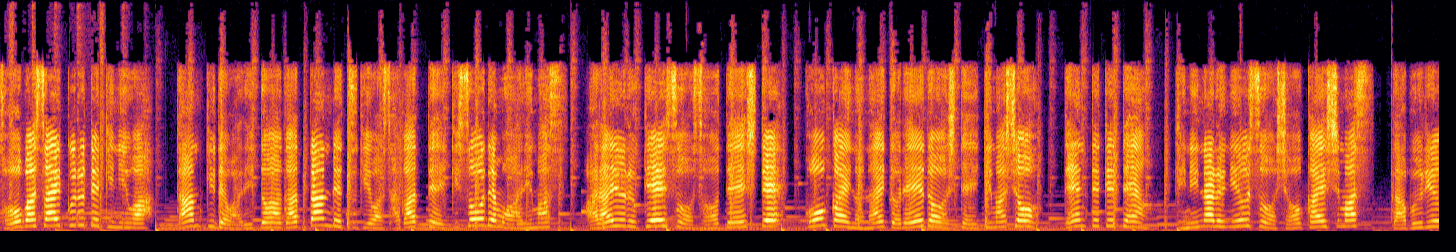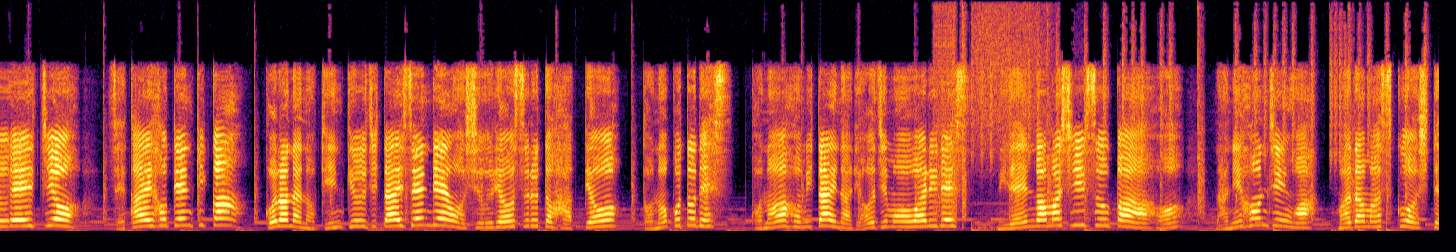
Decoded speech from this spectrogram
相場サイクル的には短期で割と上がったんで次は下がっていきそうでもあります。あらゆるケースを想定して後悔のないトレードをしていきましょう。点てけ点。気になるニュースを紹介します。WHO 世界保健機関。コロナの緊急事態宣言を終了すると発表。とのことです。このアホみたいな行事も終わりです。未練がましいスーパーアホ。何本人はまだマスクをして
